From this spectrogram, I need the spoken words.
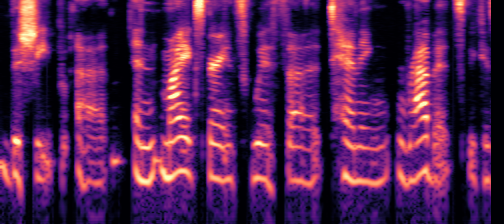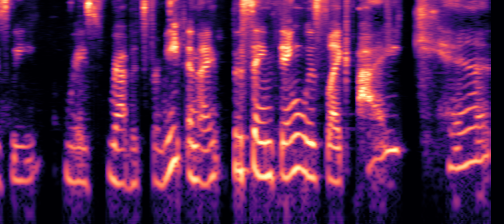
the sheep uh, and my experience with uh, tanning rabbits because we raise rabbits for meat and i the same thing was like i can't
